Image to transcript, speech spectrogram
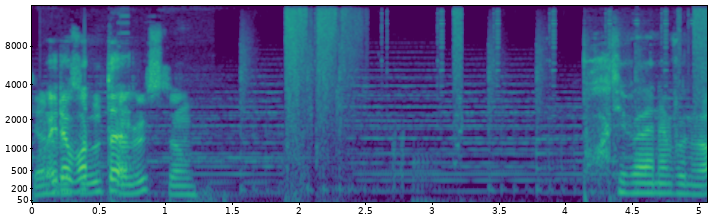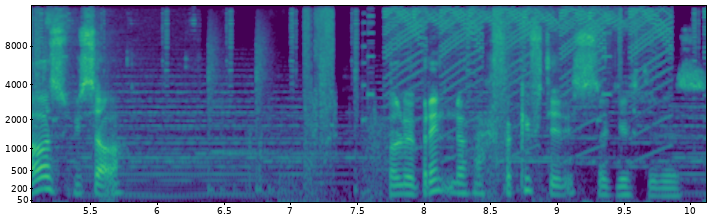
Die haben Alter, Alter, so what the- Rüstung. Boah, die weihen einfach nur aus, wie Sau. Voll, wir brennen doch. Ach, vergiftet ist. Vergiftet ist.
